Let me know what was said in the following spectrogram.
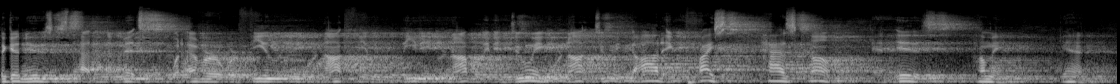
The good news is that in the midst of whatever we're feeling or not feeling, believing or not believing, doing or not doing, God in Christ has come and is coming again.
